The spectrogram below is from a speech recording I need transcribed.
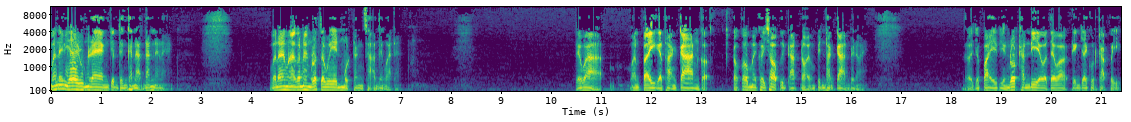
มันไม่มีอะไรรุนแรงจนถึงขนาดนั้นนะนะวันนั้นมาก็นั่งรถตะเวนหมดทั้งสามจังหวัดแต่ว่ามันไปกับทางการก็เราก็ไม่ค่อยชอบอึดอัดหน่อย มันเป็นทางการไปหน่อย เราจะไปเพียงรถคันเดียว แต่ว่าเกรงใจคนขับก็อีก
